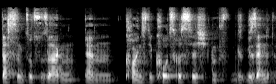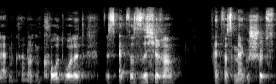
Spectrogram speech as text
das sind sozusagen ähm, Coins, die kurzfristig gesendet werden können. Und ein Cold Wallet ist etwas sicherer, etwas mehr geschützt,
